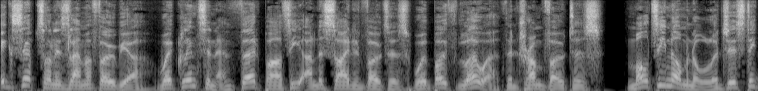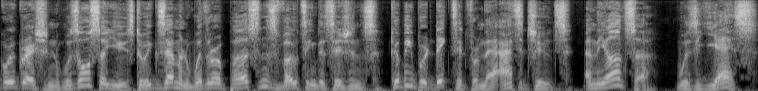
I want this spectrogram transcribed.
except on Islamophobia, where Clinton and third party undecided voters were both lower than Trump voters. Multinomial logistic regression was also used to examine whether a person's voting decisions could be predicted from their attitudes, and the answer was yes.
